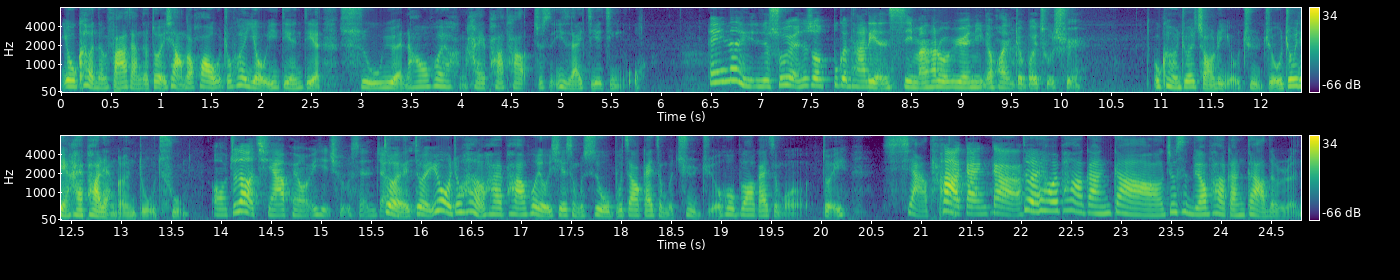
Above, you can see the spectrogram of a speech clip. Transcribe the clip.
有可能发展的对象的话，我就会有一点点疏远，然后会很害怕他就是一直在接近我。哎，那你的疏远是说不跟他联系吗？他如果约你的话，你就不会出去？我可能就会找理由拒绝，我就有点害怕两个人独处。哦，就是要有其他朋友一起出现这样。对对，因为我就很害怕会有一些什么事，我不知道该怎么拒绝，或不知道该怎么对下怕。尴尬。对，他会怕尴尬，就是比较怕尴尬的人。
